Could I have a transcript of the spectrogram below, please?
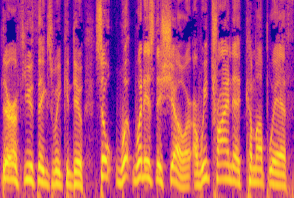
there are a few things we can do. So what what is this show? Are, are we trying to come up with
